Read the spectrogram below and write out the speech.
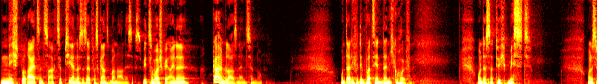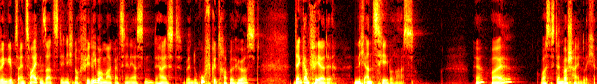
nicht bereit sind zu akzeptieren, dass es etwas ganz Banales ist. Wie zum Beispiel eine Gallenblasenentzündung. Und dadurch wird dem Patienten dann nicht geholfen. Und das ist natürlich Mist. Und deswegen gibt es einen zweiten Satz, den ich noch viel lieber mag als den ersten. Der heißt, wenn du Hufgetrappel hörst, denk am Pferde, nicht an Zebras. Ja, weil was ist denn wahrscheinlicher?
